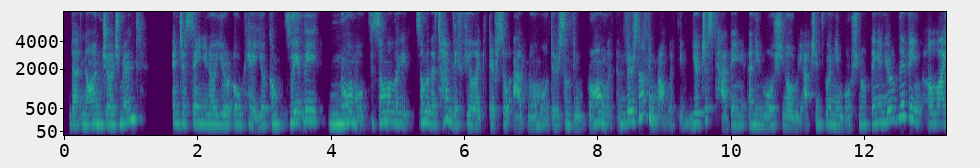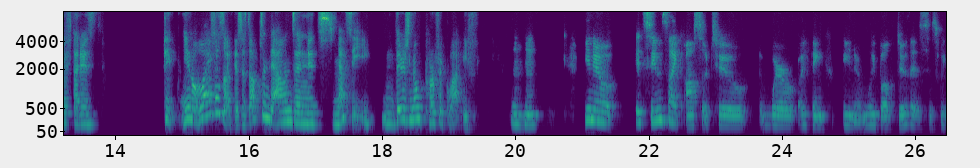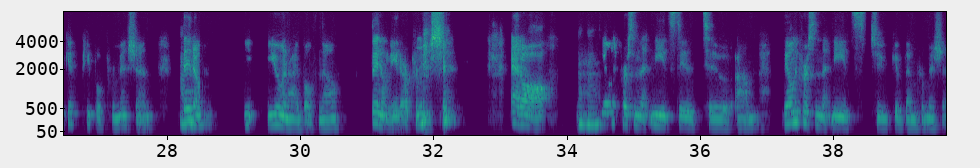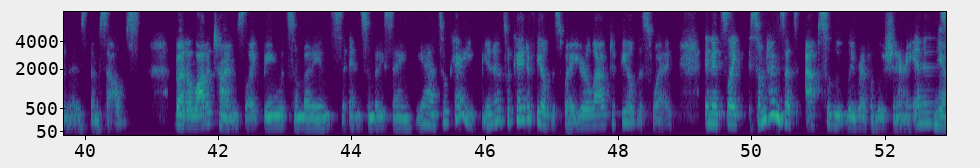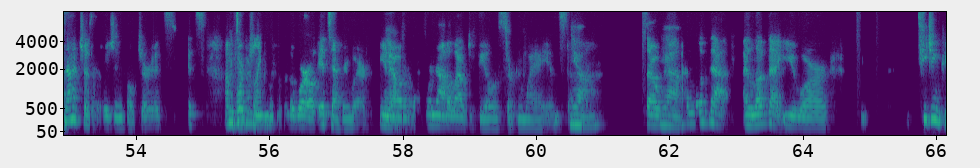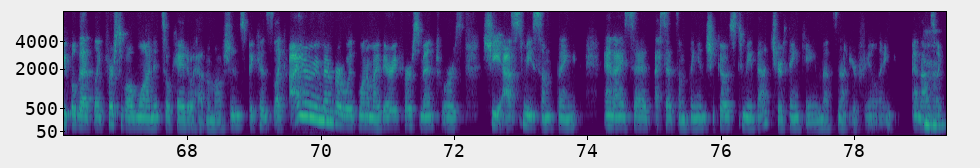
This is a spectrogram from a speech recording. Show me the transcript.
that non-judgment and just saying, you know, you're okay, you're completely normal. Some of the some of the time they feel like they're so abnormal. There's something wrong with them. There's nothing wrong with you. You're just having an emotional reaction to an emotional thing, and you're living a life that is you know, life is like this. It's ups and downs and it's messy. There's no perfect life. Mm-hmm. You know, it seems like also too where I think you know we both do this is we give people permission. They mm-hmm. don't. You and I both know they don't need our permission at all. Mm-hmm. The only person that needs to to um, the only person that needs to give them permission is themselves but a lot of times like being with somebody and, and somebody saying yeah it's okay you know it's okay to feel this way you're allowed to feel this way. And it's like sometimes that's absolutely revolutionary and it's yeah. not just asian culture it's it's unfortunately it's the world it's everywhere you yeah. know we're not allowed to feel a certain way and stuff yeah. so yeah. I love that i love that you are teaching people that like first of all one it's okay to have emotions because like i remember with one of my very first mentors she asked me something and i said i said something and she goes to me that's your thinking that's not your feeling. And i was mm-hmm. like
